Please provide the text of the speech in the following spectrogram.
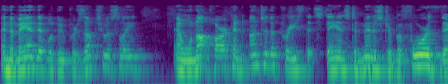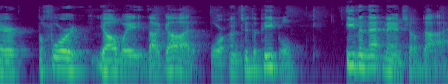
And the man that will do presumptuously and will not hearken unto the priest that stands to minister before their before Yahweh thy God or unto the people, even that man shall die.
